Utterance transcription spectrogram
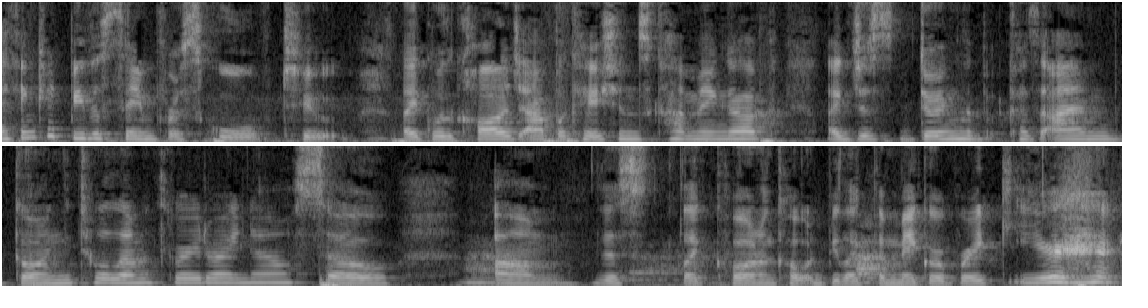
I think it'd be the same for school too. Like with college applications coming up, like just doing the because I'm going to 11th grade right now, so um this like quote unquote would be like the make or break year,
